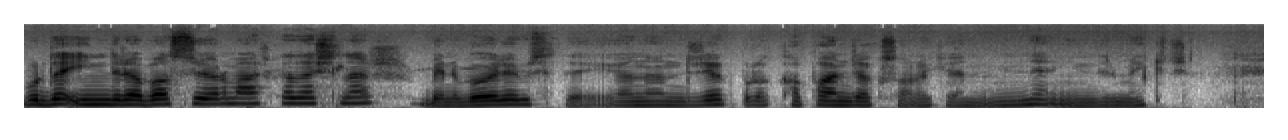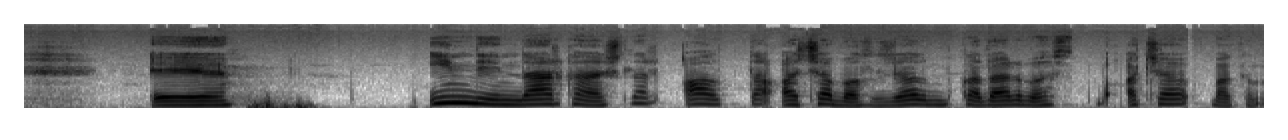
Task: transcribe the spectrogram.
Burada indire basıyorum arkadaşlar. Beni böyle bir siteye yönlendirecek. Burada kapanacak sonra kendinden indirmek için. Ee, indiğinde arkadaşlar altta aça basacağız. Bu kadar basit. Aça bakın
